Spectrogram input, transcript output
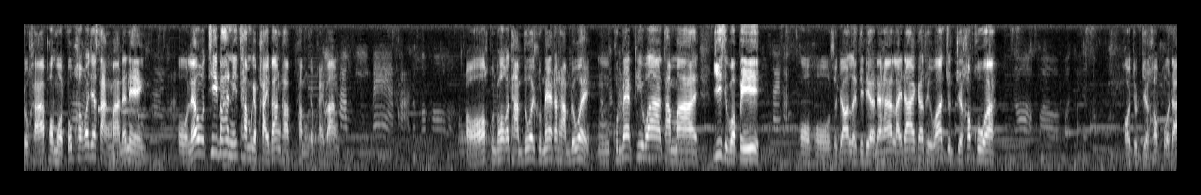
ลูกค้าพอหมดปุ๊บเขาก็จะสั่งมานั่นเอง ใช่ค่ะโอ้แล้วที่บ้านนี้ทำกับใครบ้างครับทำกับใครบ้างก็ทำมีแม่ค่ะ แล้วก็พ่ออ๋อ คุณพ่อก็ทำด้วย คุณแม่ก็ทำด้วยอืมคุณแม่ที่ว่าทำมา 20 กว่าปี ใช่ค่ะ โอ้โห สุดยอดเลยทีเดียวนะฮะ รายได้ก็ถือว่าจุนเจือครอบครัว พอจุนเจือครอบครัวได้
